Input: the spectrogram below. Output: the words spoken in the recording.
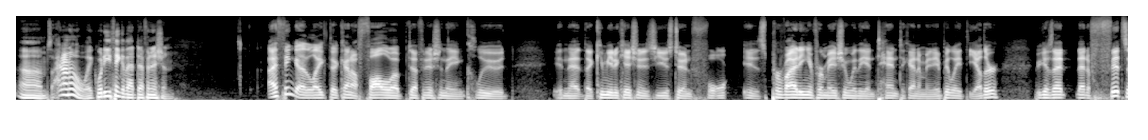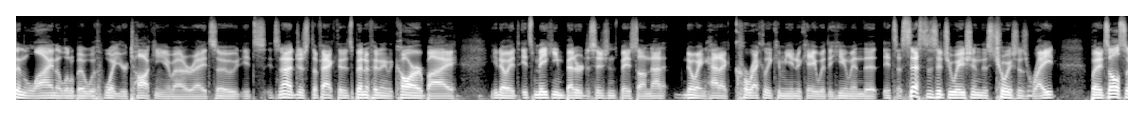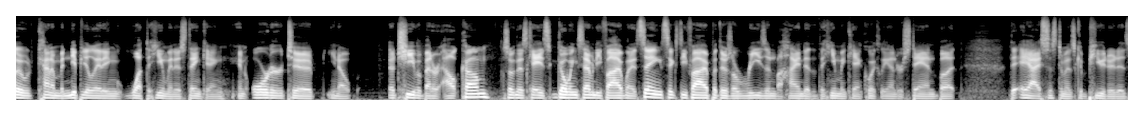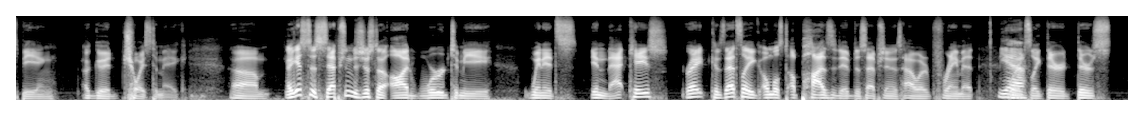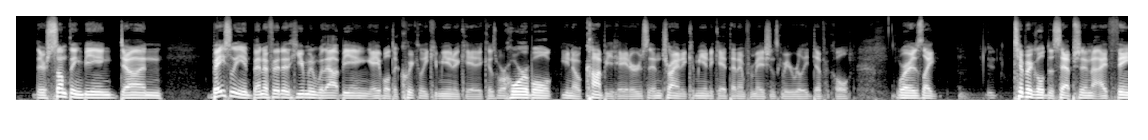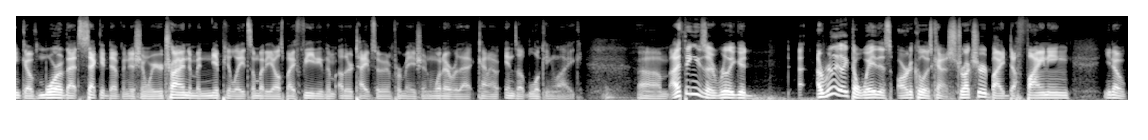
Um, so I don't know. Like, what do you think of that definition? I think I like the kind of follow up definition they include in that the communication is used to inform is providing information with the intent to kind of manipulate the other because that that fits in line a little bit with what you're talking about right so it's it's not just the fact that it's benefiting the car by you know it, it's making better decisions based on not knowing how to correctly communicate with the human that it's assessed the situation this choice is right but it's also kind of manipulating what the human is thinking in order to you know achieve a better outcome. So in this case, going 75 when it's saying 65, but there's a reason behind it that the human can't quickly understand, but the AI system is computed as being a good choice to make. Um, I guess deception is just an odd word to me when it's in that case, right? Because that's like almost a positive deception is how I would frame it. Yeah, where it's like there there's there's something being done basically in benefit of the human without being able to quickly communicate it because we're horrible, you know, computators and trying to communicate that information is going to be really difficult. Whereas like typical deception, I think of more of that second definition where you're trying to manipulate somebody else by feeding them other types of information, whatever that kind of ends up looking like. Um, I think he's a really good. I really like the way this article is kind of structured by defining, you know,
